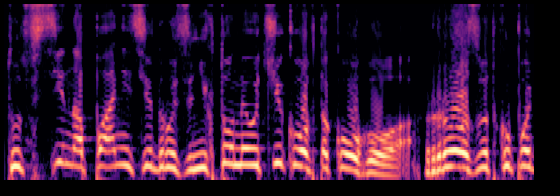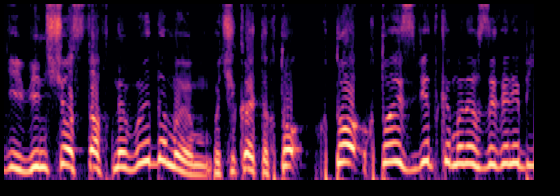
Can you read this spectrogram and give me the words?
Тут всі на паніці, друзі. Ніхто не очікував такого. Розвитку подій. Він що став невидимим? Почекайте, хто, хто, хто і звідки мене взагалі б'є?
